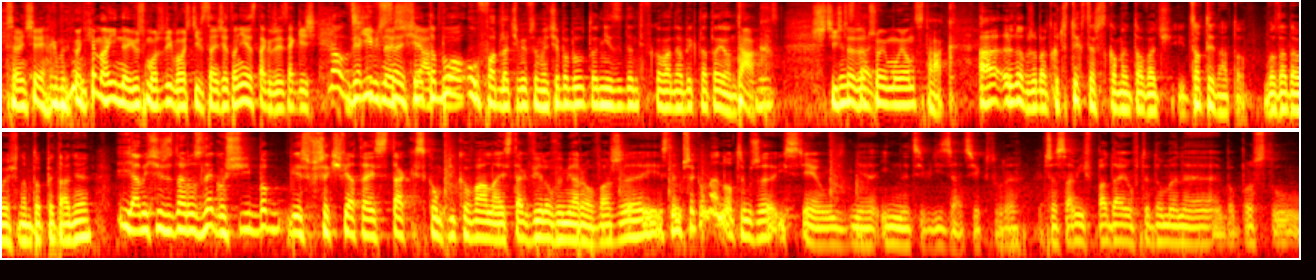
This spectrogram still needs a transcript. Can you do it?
W sensie jakby no nie ma innej już możliwości, w sensie to nie jest tak, że jest jakieś No, w jakimś dziwne sensie światło. to było UFO dla ciebie w tym momencie, bo był to niezidentyfikowany obiekt latający. Tak, Więc... ściśle więc rzecz tak. ujmując tak. A dobrze, Bartku, czy ty chcesz skomentować i co ty na to? Bo zadałeś nam to pytanie. Ja myślę, że ta rozległość, bo wiesz, wszechświata jest tak skomplikowana, jest tak wielowymiarowa, że jestem przekonany o tym, że istnieją inne, inne cywilizacje, które czasami wpadają w tę domenę po prostu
